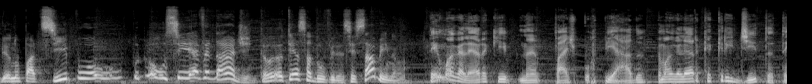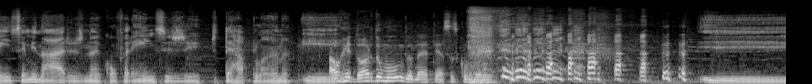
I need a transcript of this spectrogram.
eu não participo ou, ou se é verdade. Então eu tenho essa dúvida. Vocês sabem, não? Tem uma galera que, né, faz por piada. É uma galera que acredita, tem seminários, né, conferências de, de terra plana. E, Ao redor do mundo, né? Tem essas conferências. e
